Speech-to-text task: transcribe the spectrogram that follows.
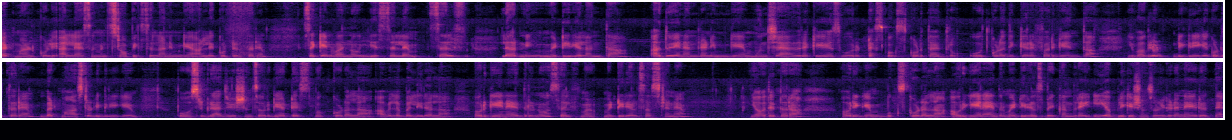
ಚೆಕ್ ಮಾಡ್ಕೊಳ್ಳಿ. ಅಲ್ಲೇ ಅಸೈನ್ಮೆಂಟ್ಸ್ ಟಾಪಿಕ್ಸ್ ಎಲ್ಲ ನಿಮಗೆ ಅಲ್ಲೇ ಕೊಟ್ಟಿರ್ತಾರೆ. Second one S L M self learning material ಅಂತ. ಅದು ಏನಂದರೆ ನಿಮಗೆ ಮುಂಚೆ ಆದರೆ ಕೆ ಎಸ್ ಅವರು ಟೆಕ್ಸ್ಟ್ ಬುಕ್ಸ್ ಕೊಡ್ತಾಯಿದ್ರು ಓದ್ಕೊಳ್ಳೋದಕ್ಕೆ ರೆಫರ್ಗೆ ಅಂತ. ಇವಾಗಲೂ ಡಿಗ್ರಿಗೆ ಕೊಡ್ತಾರೆ. ಬಟ್ ಮಾಸ್ಟರ್ ಡಿಗ್ರಿಗೆ ಪೋಸ್ಟ್ ಗ್ರ್ಯಾಜುಯೇಷನ್ಸ್ ಅವ್ರಿಗೆ ಟೆಕ್ಸ್ಟ್ ಬುಕ್ ಕೊಡಲ್ಲ. ಅವೈಲೇಬಲ್ ಇರಲ್ಲ. ಅವ್ರಿಗೇನೇ ಇದ್ರೂ ಸೆಲ್ಫ್ ಮೆಟೀರಿಯಲ್ಸ್ ಅಷ್ಟೇ ಯಾವುದೇ ಥರ ಅವರಿಗೆ ಬುಕ್ಸ್ ಕೊಡಲ್ಲ. ಅವ್ರಿಗೆ ಏನೇ ಇದ್ರೂ ಮೆಟೀರಿಯಲ್ಸ್ ಬೇಕಂದರೆ ಈ ಅಪ್ಲಿಕೇಶನ್ಸ್ ಒಳಗಡೆ ಇರುತ್ತೆ.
